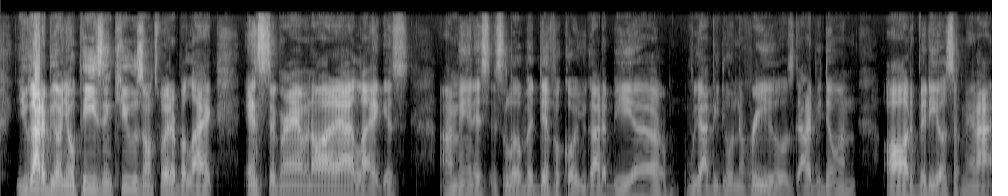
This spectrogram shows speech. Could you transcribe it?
you gotta be on your p's and q's on Twitter. But like Instagram and all that, like it's I mean it's it's a little bit difficult. You gotta be uh we gotta be doing the reels. Gotta be doing all the video stuff, man. I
